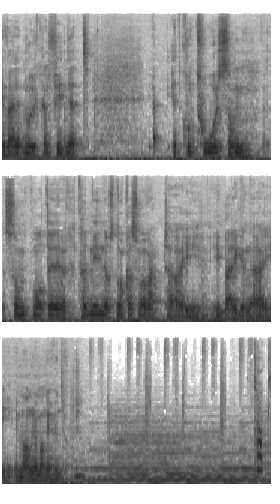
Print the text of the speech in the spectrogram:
i verden hvor vi kan finne et, ja, et kontor som, som, på en måte kan minne oss noe som har vært her i, i Bergen i, i, mange, mange hundre år. Takk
